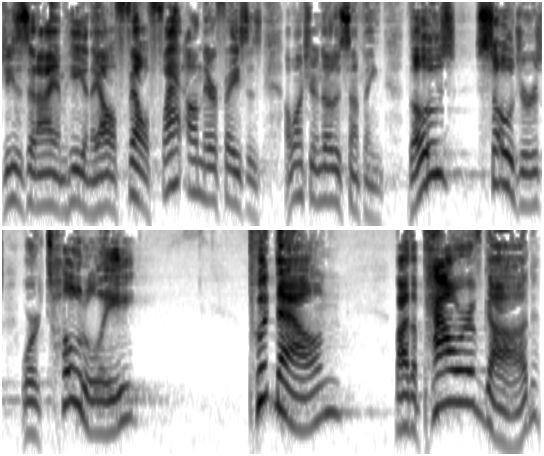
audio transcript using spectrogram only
Jesus said, I am he. And they all fell flat on their faces. I want you to notice something. Those soldiers were totally put down by the power of God.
